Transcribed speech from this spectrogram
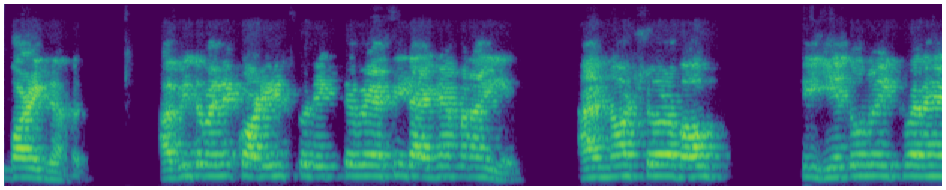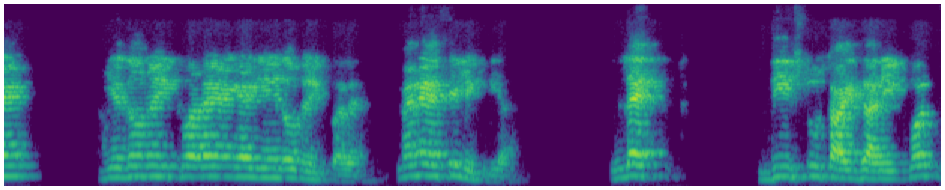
for example अभी तो मैंने कोऑर्डिनेट्स को देखते हुए ऐसी डायग्राम बनाई है I am not sure about कि ये दोनों इक्वल हैं ये दोनों इक्वल हैं या ये दोनों इक्वल हैं मैंने ऐसे लिख दिया let these two sides are equal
